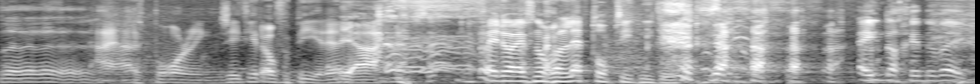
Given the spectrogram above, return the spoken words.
Nou ja, dat is boring. Zitten hier over bier, hè? ja, Fedo heeft nog een laptop die het niet doet. Eén dag in de week.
